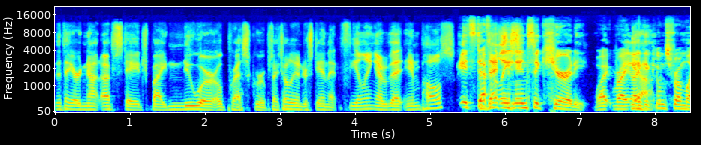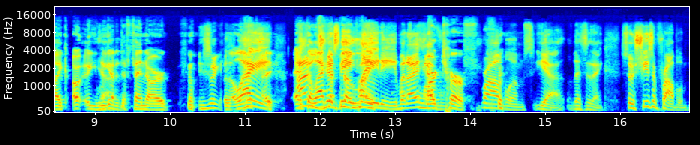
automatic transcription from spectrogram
that they are not upstaged by newer oppressed groups. I totally understand that feeling or that impulse. It's definitely just- an insecurity, right? Right, like it comes from like oh, we Yeah. got to defend our He's like, the lack hey, at the lack of being lady, but I have our turf. problems. yeah, that's the thing. So she's a problem,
